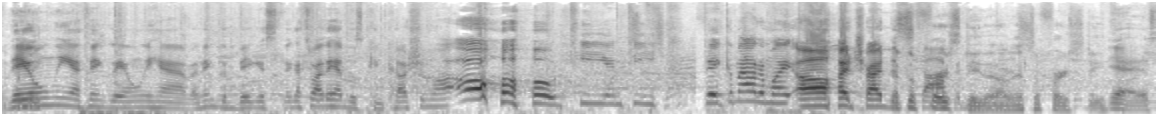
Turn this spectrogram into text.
They I mean- only, I think, they only have. I think the biggest thing. That's why they have those concussion law. Oh, TNT, fake them out of my. Oh, I tried to That's a firstie though. That's a firstie. Yeah, it is.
